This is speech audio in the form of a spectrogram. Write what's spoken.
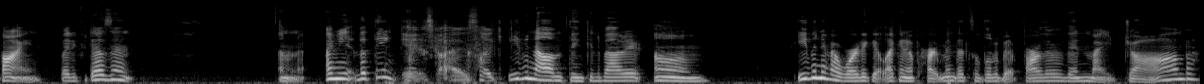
fine. But if He doesn't, I don't know. I mean, the thing is, guys, like even now I'm thinking about it. Um, even if I were to get like an apartment that's a little bit farther than my job,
